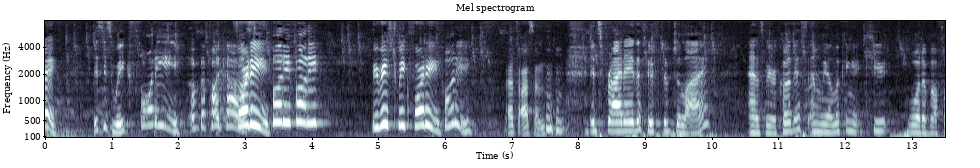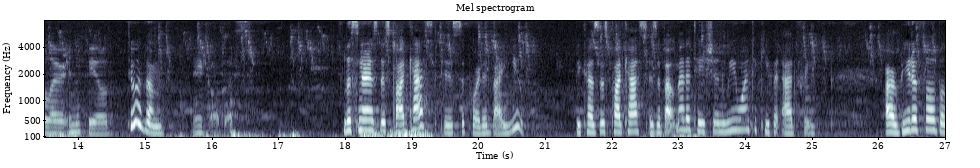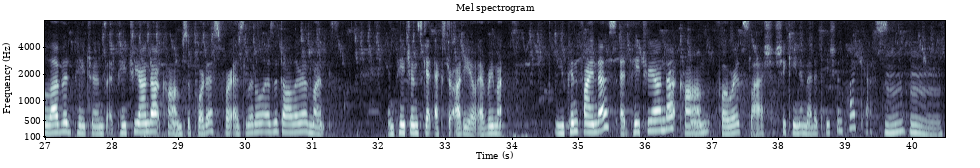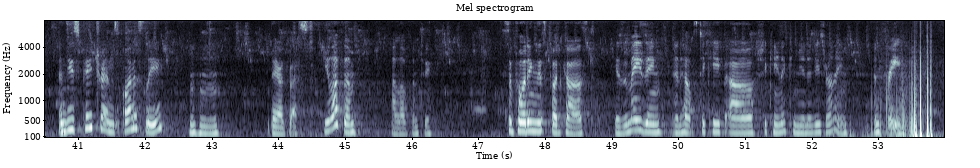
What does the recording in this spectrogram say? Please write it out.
Ray. This is week 40 of the podcast. 40. 40, 40, We reached week 40. 40. That's awesome. It's Friday, the 5th of July, as we record this, and we are looking at cute water buffalo in the field. Two of them. They're gorgeous. Listeners, this podcast is supported by you. Because this podcast is about meditation, we want to keep it ad free. Our beautiful, beloved patrons at patreon.com support us for as little as a dollar a month, and patrons get extra audio every month. You can find us at patreon.com forward slash Shekinah Meditation Podcast. Mm-hmm. And these patrons, honestly, mm-hmm. they are the best. You love them. I love them too. Supporting this podcast is amazing. It helps to keep our Shekinah communities running and free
